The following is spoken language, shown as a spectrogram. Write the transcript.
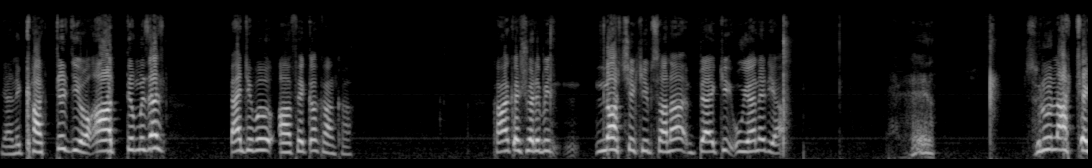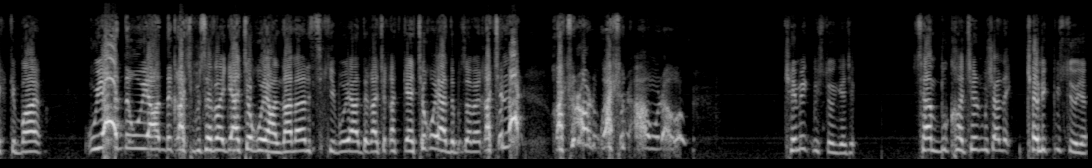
yani kalktı diyor attığımıza Bence bu AFK kanka Kanka şöyle bir Nah çekeyim sana belki uyanır ya. Sunu nah çekti bak Uyandı uyandı kaç bu sefer gerçek uyandı. Ananı sikeyim uyandı kaç kaç gerçek uyandı bu sefer. Kaçın lan! Kaçın oğlum kaçın. Amına. Kemik mi istiyorsun gerçek? Sen bu kaçırmış halde kemik mi istiyorsun ya?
